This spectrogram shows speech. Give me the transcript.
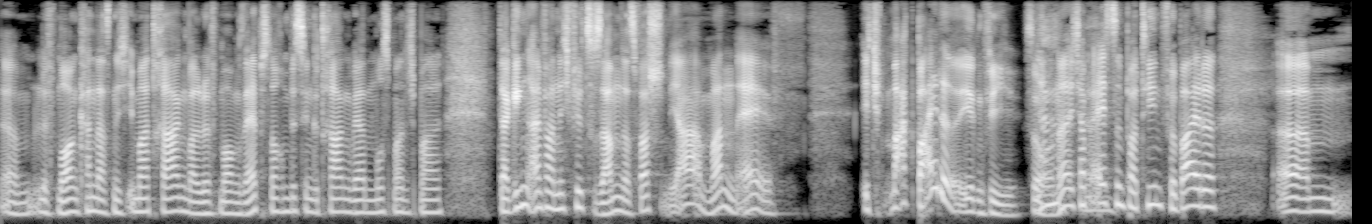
Ähm, Liv Morgan kann das nicht immer tragen, weil Liv Morgan selbst noch ein bisschen getragen werden muss manchmal. Da ging einfach nicht viel zusammen. Das war schon, ja, Mann, ey. Ich mag beide irgendwie. So, Ja, ne? Ich habe ja. echt Sympathien für beide. Ähm,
